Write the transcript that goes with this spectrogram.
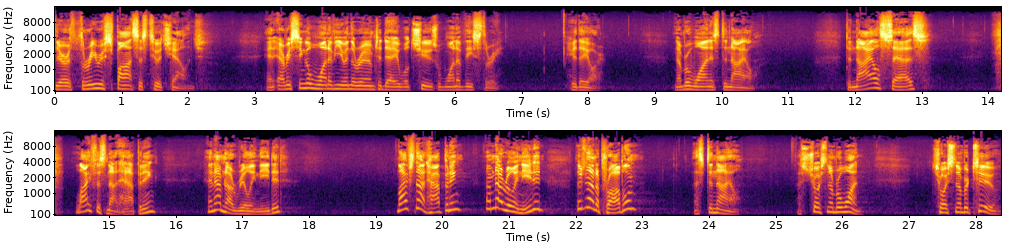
There are three responses to a challenge. And every single one of you in the room today will choose one of these three. Here they are. Number one is denial. Denial says, life is not happening, and I'm not really needed. Life's not happening. I'm not really needed. There's not a problem. That's denial. That's choice number one. Choice number two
